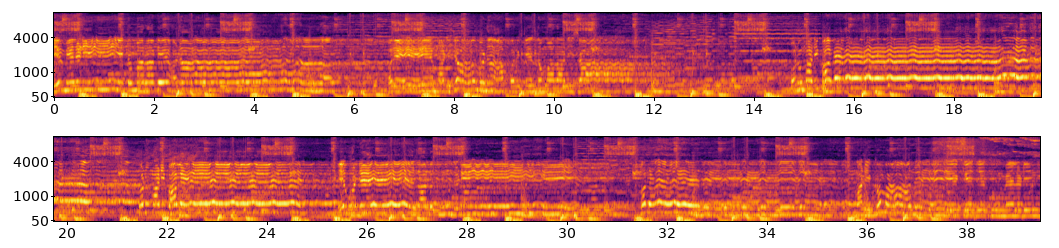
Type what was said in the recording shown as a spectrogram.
એ મેલડી તમારા બે હણા અરે મળી જામણા પર તમારા નિશા કમારે કે જે તું મેલડી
